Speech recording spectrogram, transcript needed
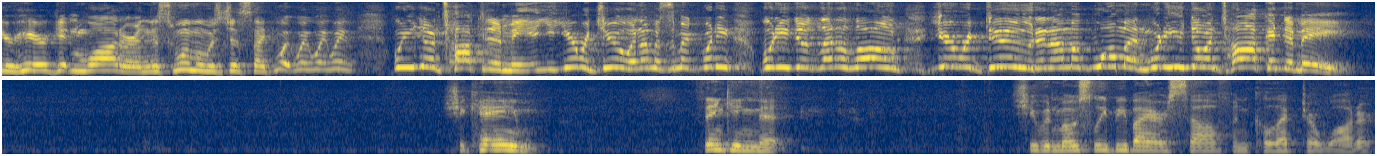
You're here getting water. And this woman was just like, wait, wait, wait, wait. What are you doing talking to me? You're a Jew and I'm a Samaritan. What are you, what are you doing? Let alone you're a dude and I'm a woman. What are you doing talking to me? She came thinking that she would mostly be by herself and collect her water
